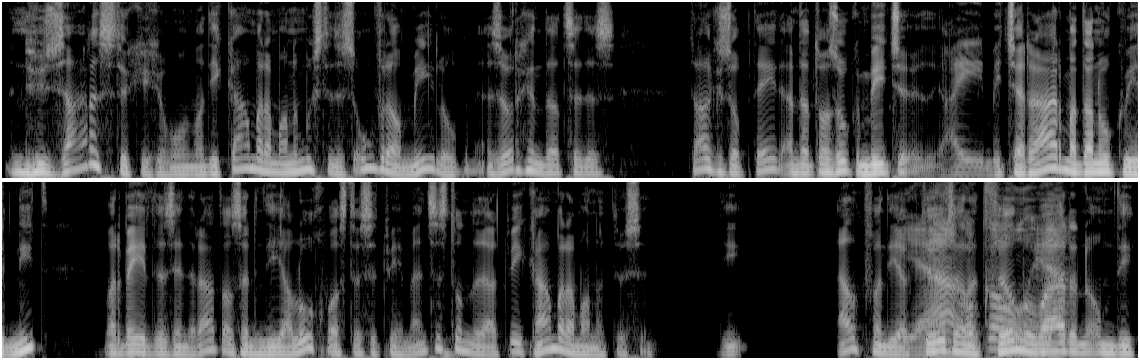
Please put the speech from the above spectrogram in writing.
een huzarenstukje gewoon. Want die cameramannen moesten dus overal meelopen en zorgen dat ze dus telkens op tijd... En dat was ook een beetje, ja, een beetje raar, maar dan ook weer niet. Waarbij je dus inderdaad, als er een dialoog was tussen twee mensen, stonden daar twee cameramannen tussen. Die elk van die Ja, acteurs aan het al, filmen ja. waren om die...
